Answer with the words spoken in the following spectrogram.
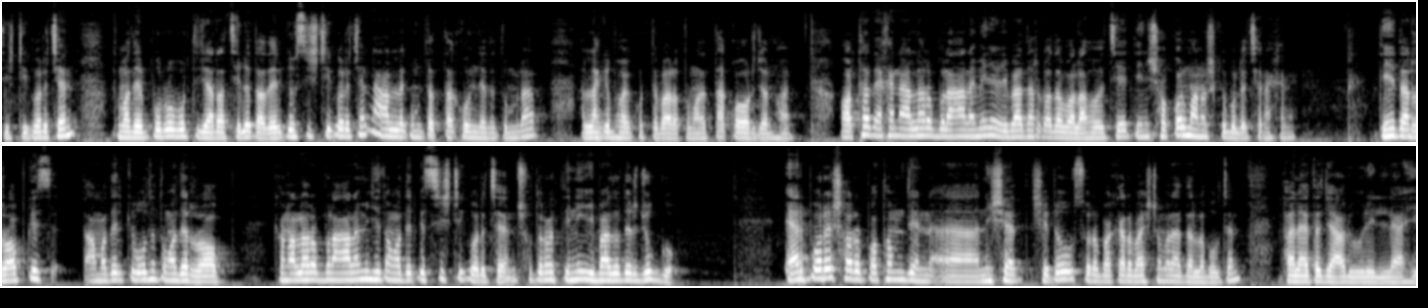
সৃষ্টি করেছেন। তোমাদের পূর্ববর্তী যারা ছিল তাদেরকেও সৃষ্টি করেছেন। আল্লাহ কুম তাত্তাকুন যাতে তোমরা আল্লাহকে ভয় করতে পারো, তোমাদের তাকওয়া অর্জন হয়। অর্থাৎ এখানে আল্লাহ রাব্বুল আলমিনের ইবাদার কথা বলা হয়েছে। তিনি সকল মানুষকে বলেছেন এখানে। তিনি তার রবকে আমাদেরকে বলছেন তোমাদের রব। কারণ আল্লাহ রব্বুল আলমী যেহেতু আমাদেরকে সৃষ্টি করেছেন, সুতরাং তিনি ইবাদতের যোগ্য। এরপরে সর্বপ্রথম যে নিষেধ, সেটাও সুরা বাকার বাইশ নম্বর আয়াত আল্লাহ বলছেন ফালাতা জাউলিল্লাহি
